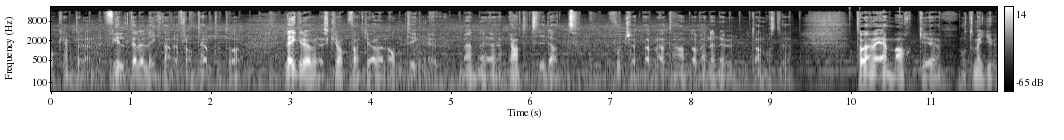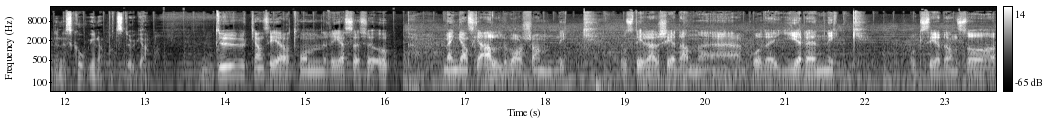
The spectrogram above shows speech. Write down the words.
och hämtar en filt eller liknande från tältet och lägger över hennes kropp för att göra någonting nu. Men eh, jag har inte tid att fortsätta med att ta hand om henne nu utan måste ta med mig Emma och eh, mot med ljuden i skogen uppåt stugan. Du kan se att hon reser sig upp med en ganska allvarsam blick och stirrar sedan eh, på dig, ger dig en nick och sedan så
